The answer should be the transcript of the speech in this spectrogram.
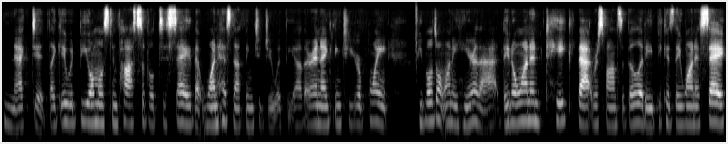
connected like it would be almost impossible to say that one has nothing to do with the other and i think to your point people don't want to hear that. They don't want to take that responsibility because they want to say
